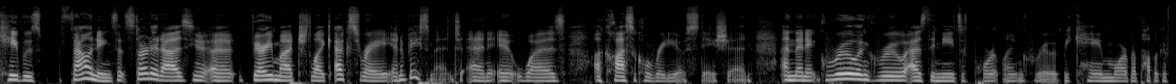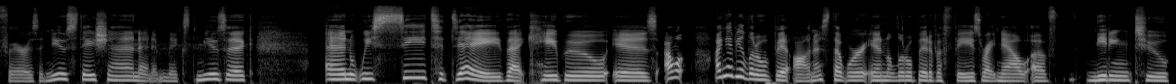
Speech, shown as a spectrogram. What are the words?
KBOO's foundings, it started as you know, a, very much like X-Ray in a basement, and it was a classical radio station. And then it grew and grew as the needs of Portland grew. It became more of a public affairs and news station, and it mixed music. And we see today that KBOO is, i am going to be a little bit honest, that we're in a little bit of a phase right now of needing to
